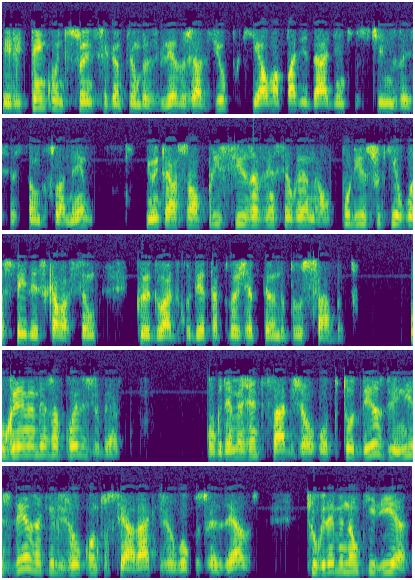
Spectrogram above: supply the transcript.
Ele tem condições de ser campeão brasileiro, já viu, porque há uma paridade entre os times, à exceção do Flamengo, e o Internacional precisa vencer o Grenal. Por isso que eu gostei da escalação que o Eduardo Cudê está projetando para o sábado. O Grêmio é a mesma coisa, Gilberto. O Grêmio a gente sabe, já optou desde o início, desde aquele jogo contra o Ceará, que jogou com os reservas, que o Grêmio não queria,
